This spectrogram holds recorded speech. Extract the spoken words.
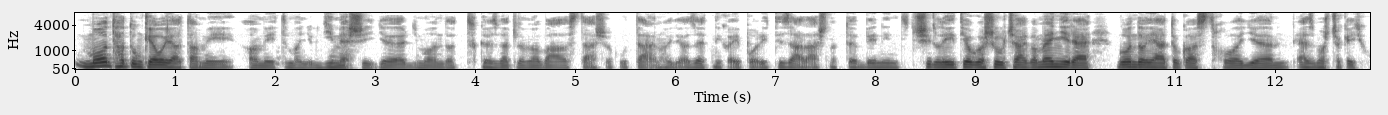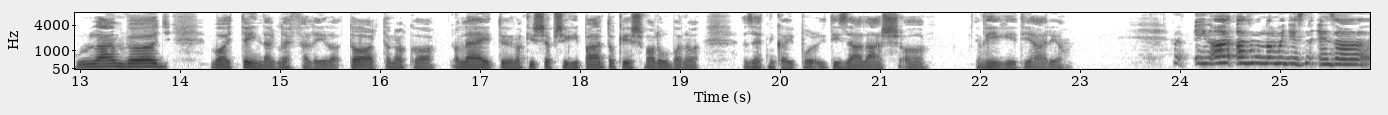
Mondhatunk-e olyat, ami, amit mondjuk Gyimesi György mondott közvetlenül a választások után, hogy az etnikai politizálásnak többé nincs létjogosultsága? Mennyire gondoljátok azt, hogy ez most csak egy hullámvölgy, vagy tényleg lefelé tartanak a, a lejtőn a kisebbségi pártok, és valóban a, az etnikai politizálás a végét járja? Én azt gondolom, hogy ez, ez a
